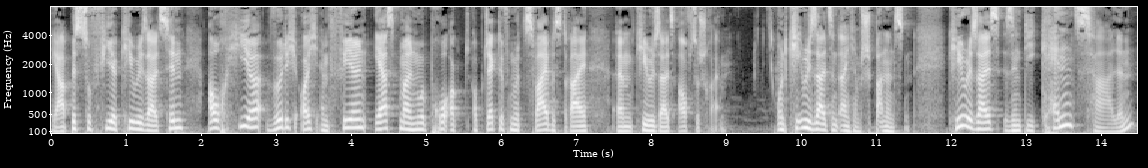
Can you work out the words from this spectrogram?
ja, bis zu vier Key Results hin. Auch hier würde ich euch empfehlen, erstmal nur pro Objective nur zwei bis drei ähm, Key Results aufzuschreiben. Und Key Results sind eigentlich am spannendsten. Key Results sind die Kennzahlen,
